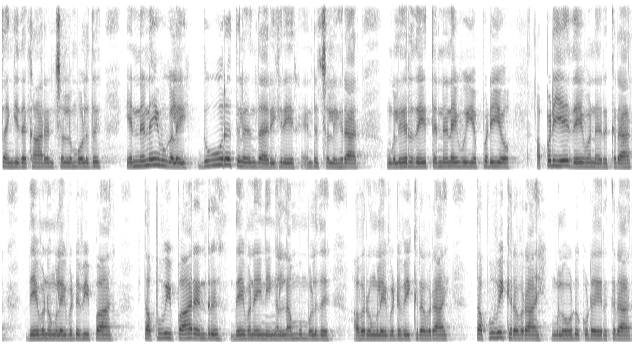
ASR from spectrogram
சங்கீதக்காரன் சொல்லும் பொழுது என் நினைவுகளை தூரத்திலிருந்து அறிகிறீர் என்று சொல்லுகிறார். உங்கள் இருதயத்தின் நினைவு எப்படியோ அப்படியே தேவன் இருக்கிறார். தேவன் உங்களை விடுவிப்பார். தப்புவிப்பார் என்று தேவனை நீங்கள் நம்பும் பொழுது அவர் உங்களை விடுவிக்கிறவராய் தப்புவிக்கிறவராய் உங்களோடு கூட இருக்கிறார்.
